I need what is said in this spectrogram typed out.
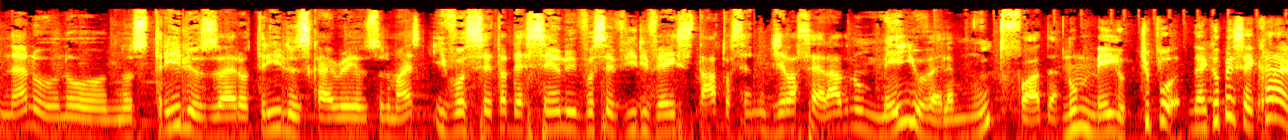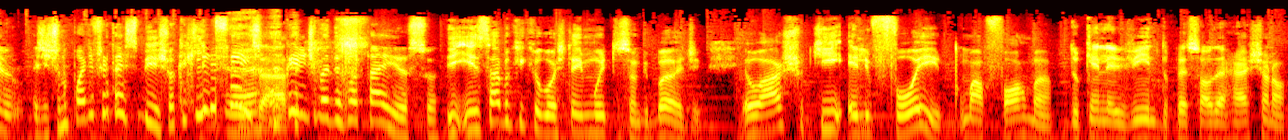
né, no, no- nos trilhos, aerotrilhos, Skyrails e tudo mais, e você tá descendo e você vira e vê a estátua sendo dilacerada no meio, velho, é muito foda. No meio. Tipo, daí que eu pensei, caralho, a gente não pode enfrentar esse bicho. O que, que ele fez? Exato. Como que a gente vai derrotar isso? E, e sabe o que, que eu gostei muito do Songbird? Eu acho que ele foi uma forma do Ken Levine, do pessoal da Rational,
